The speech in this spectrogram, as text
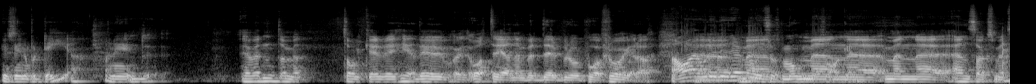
Hur ser ni på det? Ni... jag vet inte om jag tolkar det helt. Det är återigen en det beror på-fråga då. Ja, det- det Eh, beror så på många men, saker. eh, men eh, en sak som jag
